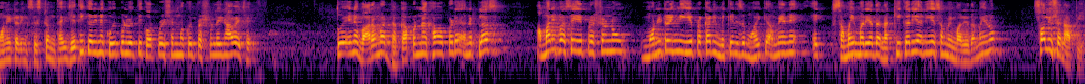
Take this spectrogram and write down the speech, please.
મોનિટરિંગ સિસ્ટમ થાય, જેથી કરીને કોઈ પણ વ્યક્તિ કોર્પોરેશનમાં કોઈ પ્રશ્ન લઈને આવે છે, તો એને વારંવાર ધક્કા પણ ના ખાવા પડે અને પ્લસ અમારી પાસે એ પ્રશ્નનું મોનિટરિંગની એ પ્રકારની મિકેનિઝમ હોય કે અમે એને એક સમય મર્યાદા નક્કી કરીએ અને એ સમય મર્યાદામાં એનું સોલ્યુશન આપીએ.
